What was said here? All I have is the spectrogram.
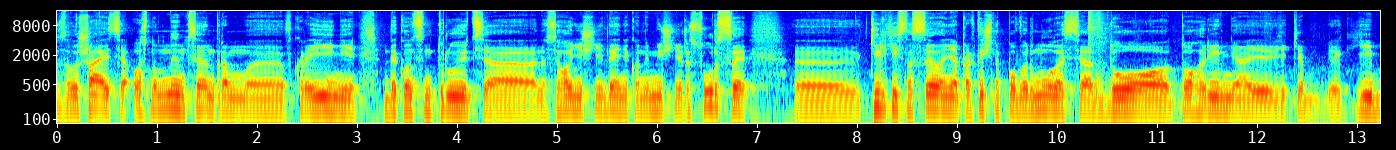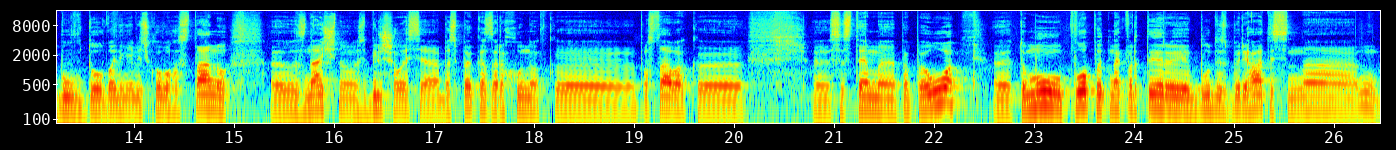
залишається основним центром е, в країні, де концентруються на сьогоднішній день економічні ресурси. Е, Кількість населення практично повернулася до того рівня, який був до введення військового стану. Значно збільшилася безпека за рахунок поставок. Системи ППО, тому попит на квартири буде зберігатися на ну,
